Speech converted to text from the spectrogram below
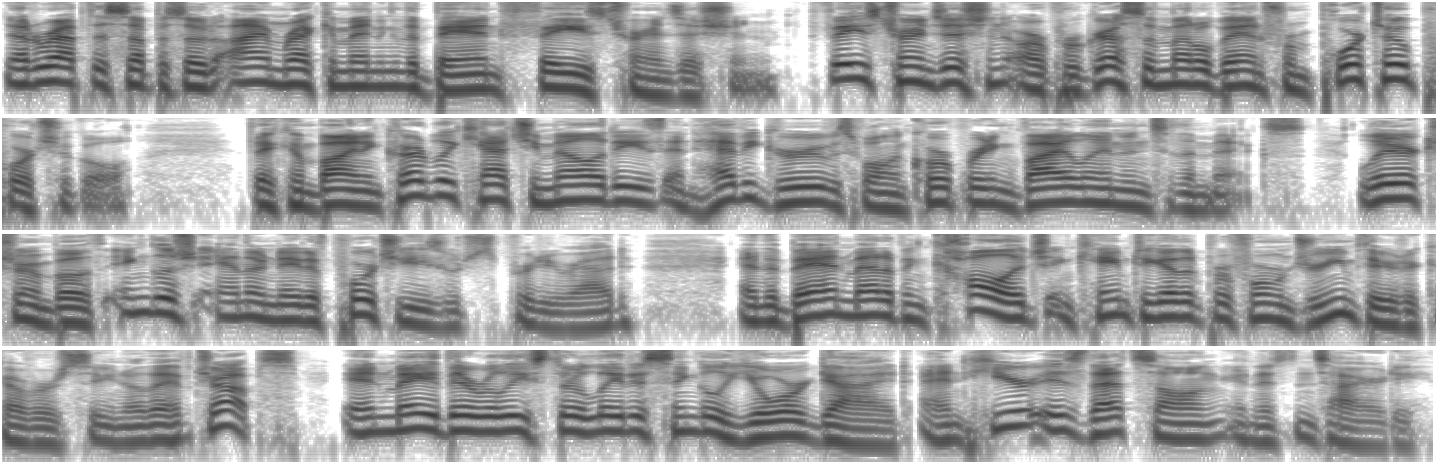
Now, to wrap this episode, I am recommending the band Phase Transition. Phase Transition are a progressive metal band from Porto, Portugal. They combine incredibly catchy melodies and heavy grooves while incorporating violin into the mix. Lyrics are in both English and their native Portuguese, which is pretty rad. And the band met up in college and came together to perform Dream Theater covers, so you know they have chops. In May, they released their latest single, Your Guide, and here is that song in its entirety.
